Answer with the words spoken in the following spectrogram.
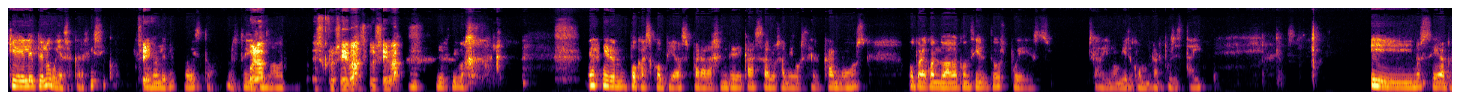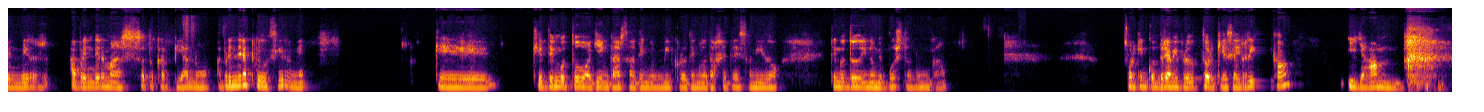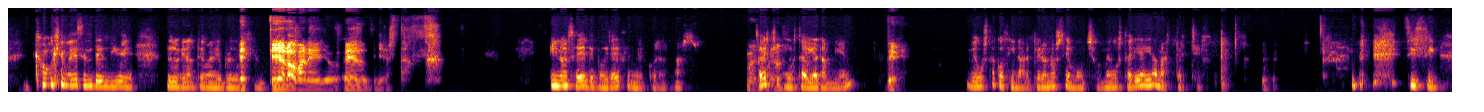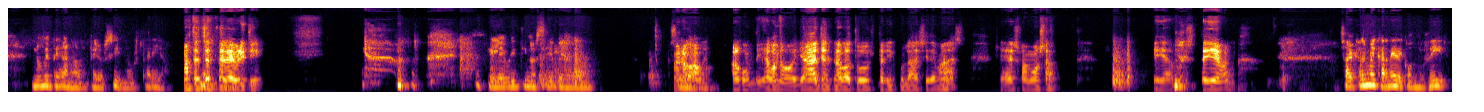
que el EP lo voy a sacar físico. Sí. Que no le he dicho esto, lo estoy Bueno. diciendo ahora. Exclusiva, exclusiva. exclusiva. Voy a hacer pocas copias para la gente de casa, los amigos cercanos, o para cuando haga conciertos, pues si alguien lo quiere comprar, pues está ahí. Y no sé, aprender, aprender más a tocar piano, aprender a producirme, que que tengo todo aquí en casa, tengo el micro, tengo la tarjeta de sonido, tengo todo y no me he puesto nunca. Porque encontré a mi productor, que es el Rica, y ya mm, como que me desentendí de, de lo que era el tema de producción. que ya lo hagan ellos, él y ya está. Y no sé, te podría decir mil cosas más. Bueno, ¿Sabes qué bueno, me gustaría también? dime. Me gusta cocinar, pero no sé mucho. Me gustaría ir a Masterchef. Sí, sí, no me pega nada, pero sí, me gustaría. Masterchef No. Celebrity. Celebrity no sé, pero... Bueno, guay. Algún día, cuando ya hayas grabado tus películas y demás, ya eres famosa y ya pues, te llevan. Sacarme el carnet de conducir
